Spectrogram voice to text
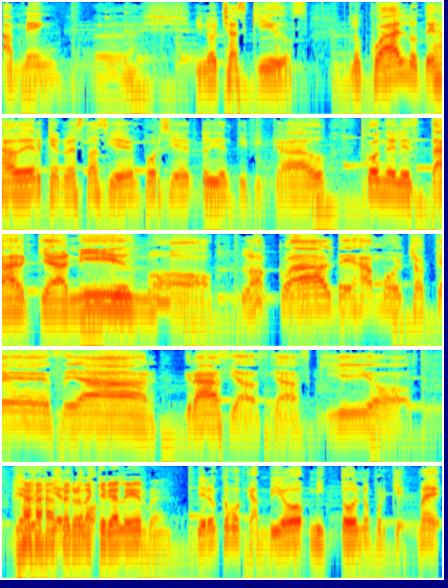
amén y no chasquidos, lo cual nos deja ver que no está 100% identificado con el starkianismo, lo cual deja mucho que desear. Gracias, chasquidos. ¿Vieron- vieron Pero la cómo- quería leer, ¿verdad? Vieron cómo cambió mi tono porque mae,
